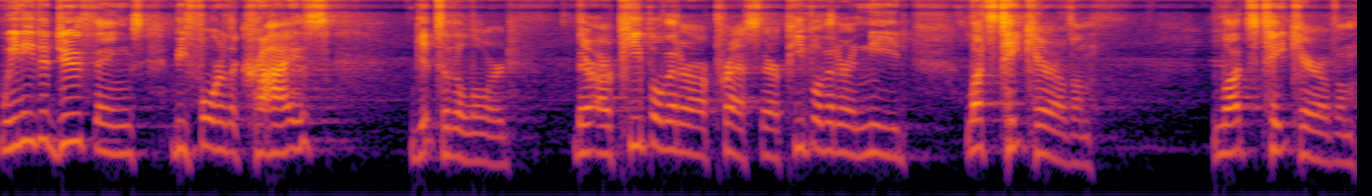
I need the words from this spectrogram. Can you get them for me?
we need to do things before the cries get to the Lord. There are people that are oppressed, there are people that are in need. Let's take care of them. Let's take care of them.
